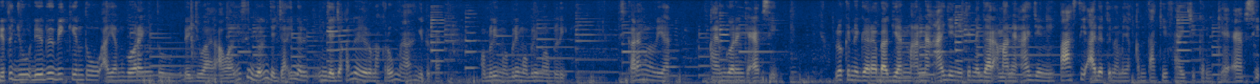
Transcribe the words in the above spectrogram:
dia tuh dia tuh bikin tuh ayam goreng tuh. Dia jual awalnya sih jualan jajain dari menjajakan dari rumah ke rumah gitu kan. Mau beli mau beli mau beli mau beli. Sekarang lo lihat ayam goreng KFC lo ke negara bagian mana aja nih ke negara mana aja nih pasti ada tuh namanya Kentucky Fried Chicken KFC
